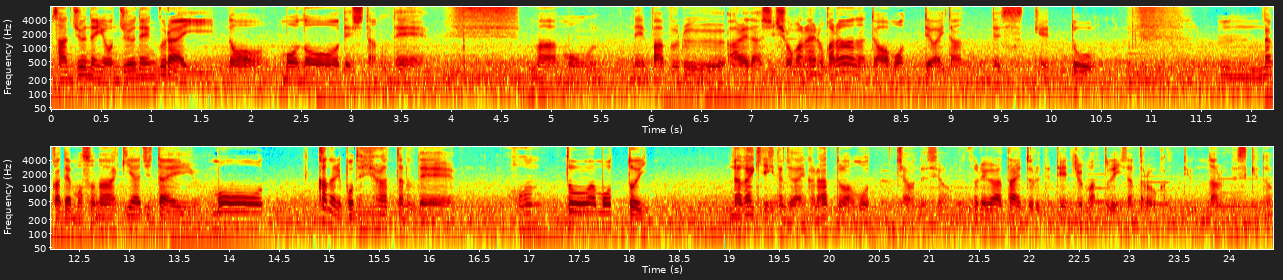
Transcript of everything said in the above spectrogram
30年40年ぐらいのものでしたのでまあもうねバブルあれだししょうがないのかななんては思ってはいたんですけどうんなんかでもその空き家自体もかなりポテンシャルあったので本当はもっと長生きできたんじゃないかなとは思っちゃうんですよ。それがタイトルで天井マットできたんだろうかっていうのになるんですけど。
